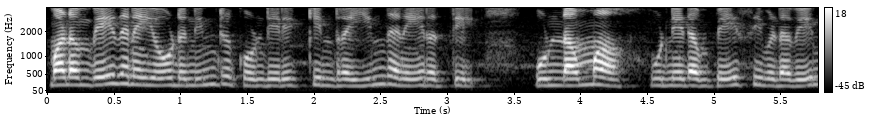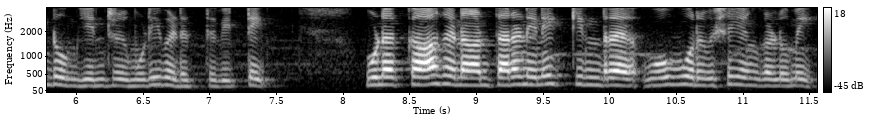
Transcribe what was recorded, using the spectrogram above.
மனம் வேதனையோடு நின்று கொண்டிருக்கின்ற இந்த நேரத்தில் உன் அம்மா உன்னிடம் பேசிவிட வேண்டும் என்று முடிவெடுத்து விட்டேன். உனக்காக நான் தர நினைக்கின்ற ஒவ்வொரு விஷயங்களுமே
